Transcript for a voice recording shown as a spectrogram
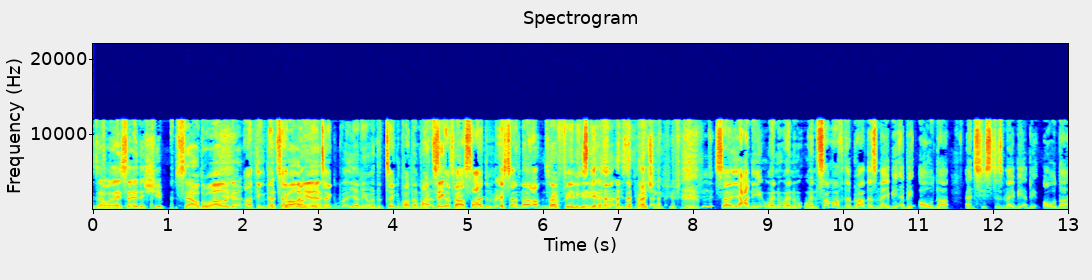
Is that what they say? The ship sailed a while ago. I think the That's tech, gone, bro- yeah. the tech, when the tech brother might tech- step tech- outside of it, so no, no feelings yeah, get hurt. He's approaching fifty. So yani, when when when some of the brothers may be a bit older and sisters may be a bit older,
